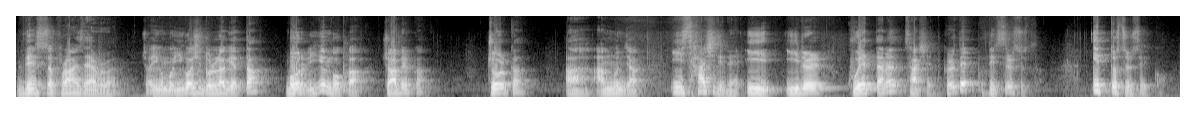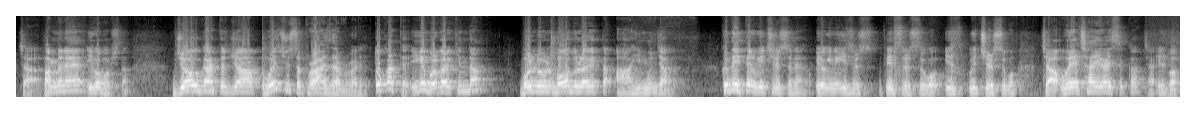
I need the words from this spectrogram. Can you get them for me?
This surprised everyone. 자, 이건 뭐 이것이 놀라게 했다? 뭐를 이게 뭘까? job일까? 좋을까? 아, 앞문장. 이 사실이네. 이 일을 구했다는 사실. 그럴 때 this를 쓸 수 있어. it도 쓸 수 있고. 자, 반면에 이거 봅시다. Joe got the job which surprised everybody. 똑같아. 이게 뭘 가리킨다? 뭘 놀, 뭐가 놀라겠다? 아, 이 문장. 근데 이때는 which를 쓰네. 여기는 is를, 쓰- this를 쓰고, is, which를 쓰고. 자, 왜 차이가 있을까? 자, 1번.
